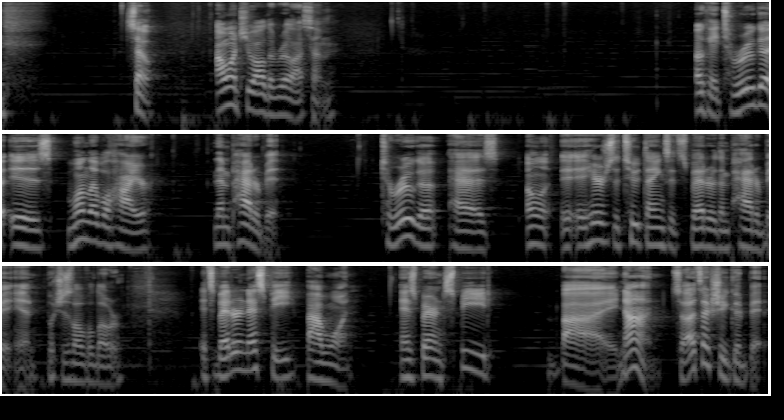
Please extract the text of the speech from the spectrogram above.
so, I want you all to realize something. Okay, Toruga is one level higher than Patterbit. Toruga has only. Here's the two things it's better than Patterbit in, which is level lower. It's better in SP by one, and it's better in speed by nine. So that's actually a good bit.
